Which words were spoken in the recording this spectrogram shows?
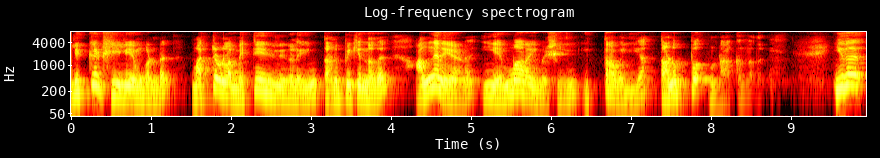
ലിക്വിഡ് ഹീലിയം കൊണ്ട് മറ്റുള്ള മെറ്റീരിയലുകളെയും തണുപ്പിക്കുന്നത്. അങ്ങനെയാണ് ഈ എം ആർ ഐ മെഷീനിൽ ഇത്ര വലിയ തണുപ്പ് ഉണ്ടാക്കുന്നത്. ഇത്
